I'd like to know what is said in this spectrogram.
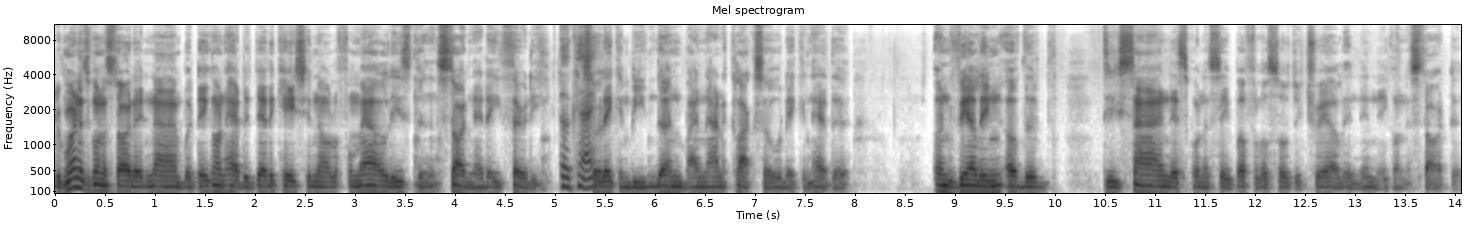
The run is going to start at nine, but they're going to have the dedication, all the formalities, done- starting at eight thirty. Okay. So they can be done by nine o'clock, so they can have the unveiling of the the sign that's going to say Buffalo Soldier Trail, and then they're going to start the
